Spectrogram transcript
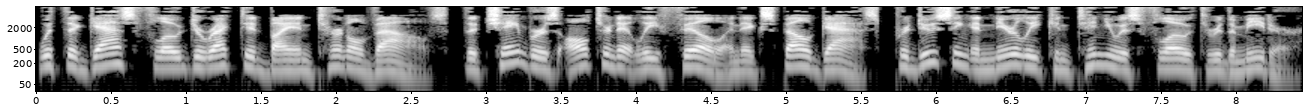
With the gas flow directed by internal valves, the chambers alternately fill and expel gas, producing a nearly continuous flow through the meter.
